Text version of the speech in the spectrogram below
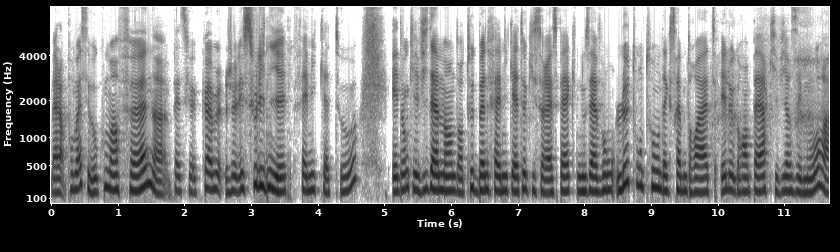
Bah, alors pour moi, c'est beaucoup moins fun parce que comme je l'ai souligné, famille Cato et donc évidemment dans toute bonne famille Cato qui se respecte, nous avons le tonton d'extrême droite et le grand-père qui vire Zemmour.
